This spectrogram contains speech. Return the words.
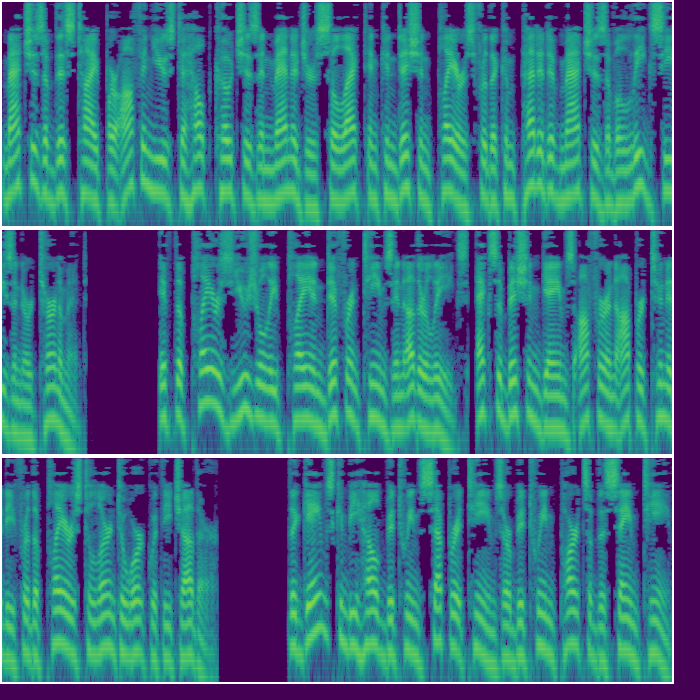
matches of this type are often used to help coaches and managers select and condition players for the competitive matches of a league season or tournament. If the players usually play in different teams in other leagues, exhibition games offer an opportunity for the players to learn to work with each other. The games can be held between separate teams or between parts of the same team.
